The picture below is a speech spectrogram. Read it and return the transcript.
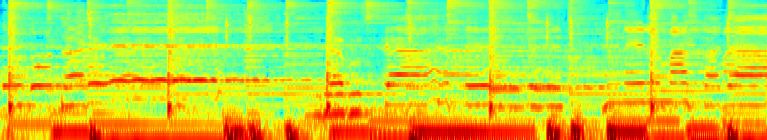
te encontraré. Iré a buscarte en el más allá.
